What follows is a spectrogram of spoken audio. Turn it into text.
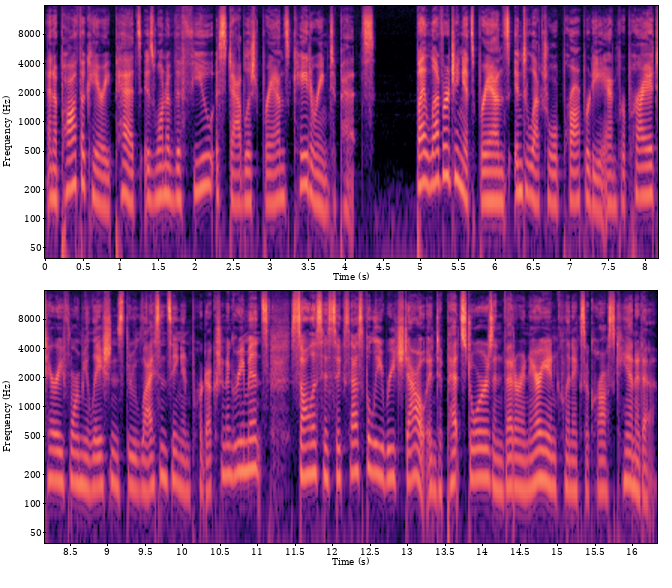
and Apothecary Pets is one of the few established brands catering to pets. By leveraging its brand's intellectual property and proprietary formulations through licensing and production agreements, Solace has successfully reached out into pet stores and veterinarian clinics across Canada.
